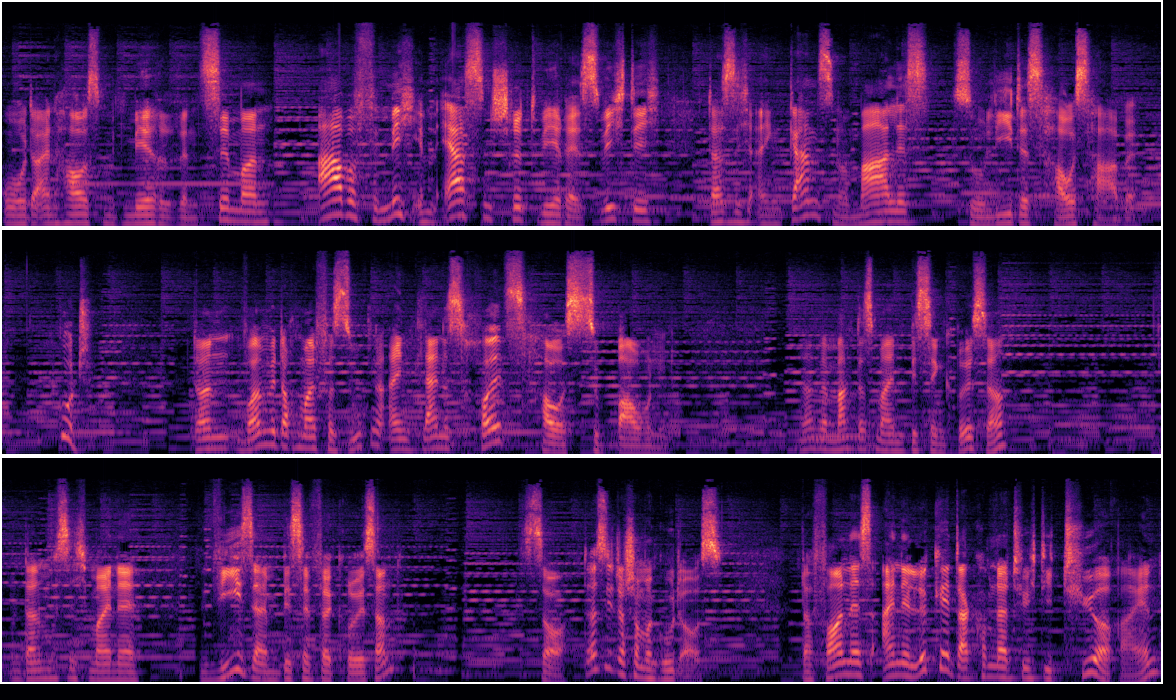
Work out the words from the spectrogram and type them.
oder ein Haus mit mehreren Zimmern, aber für mich im ersten Schritt wäre es wichtig, dass ich ein ganz normales, solides Haus habe. Gut, dann wollen wir doch mal versuchen, ein kleines Holzhaus zu bauen. Ja, wir machen das mal ein bisschen größer. Und dann muss ich meine Wiese ein bisschen vergrößern. So, das sieht doch schon mal gut aus. Da vorne ist eine Lücke, da kommt natürlich die Tür rein,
